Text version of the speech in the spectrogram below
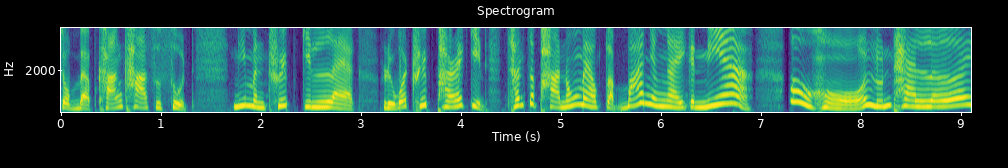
จบแบบค้างคาสุดๆ นี่มันทริปกินแหลก หรือว่าทริปภารกิจ ฉันจะพาน้องแมวกลับบ้านยังไงกันเนี่ย โอ้โห ลุ้นแทนเลย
